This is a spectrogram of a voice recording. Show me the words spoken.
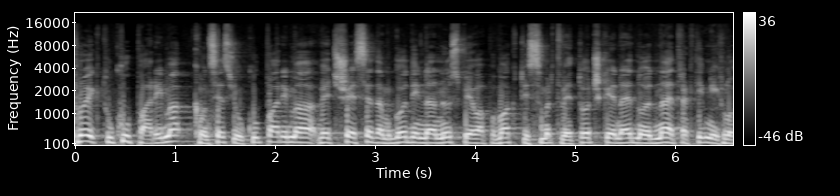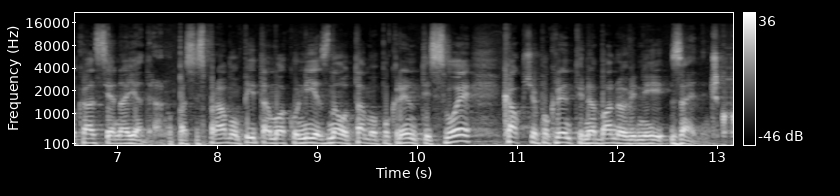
projekt u Kuparima, koncesiju u Kuparima, već 6-7 godina ne uspijeva pomaknuti s mrtve točke na jednoj od najatraktivnijih lokacija na Jadranu. Pa se s pravom pitamo ako nije znao tamo pokrenuti svoje, kako će pokrenuti na Banovini zajedničko.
